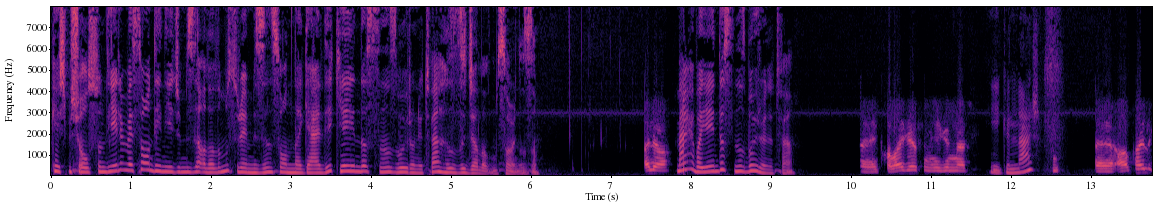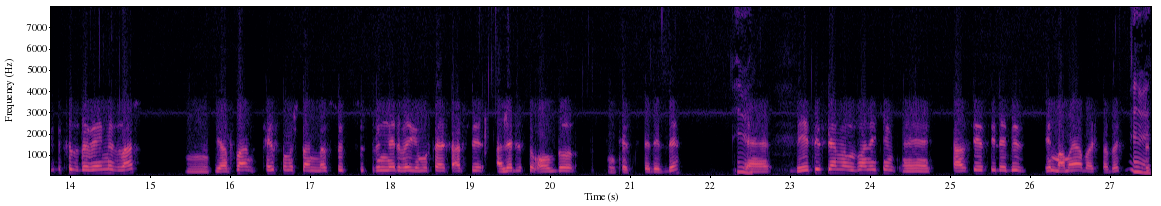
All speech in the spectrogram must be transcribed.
Geçmiş olsun diyelim ve son dinleyicimizi alalım. Süremizin sonuna geldik. Yayındasınız. Buyurun lütfen hızlıca alalım sorunuzu. Alo. Merhaba yayındasınız. Buyurun lütfen. Ee, kolay gelsin. İyi günler. İyi günler. Ee, 6 aylık bir kız bebeğimiz var. Yapılan test sonuçlarında süt, süt ürünleri ve yumurtaya karşı alerjisi olduğu tespit edildi. Evet. Ee, diyetisyen ve uzman hekim e, tavsiyesiyle biz bir mamaya başladık. Evet.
